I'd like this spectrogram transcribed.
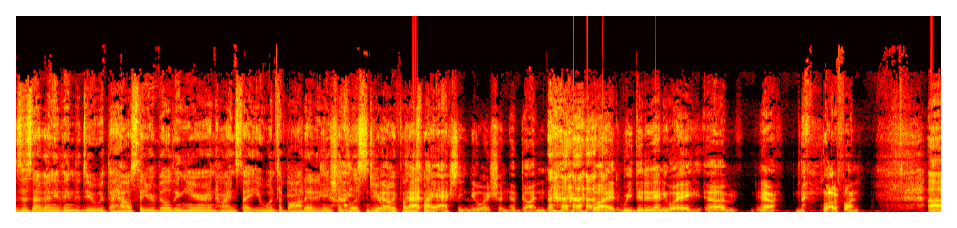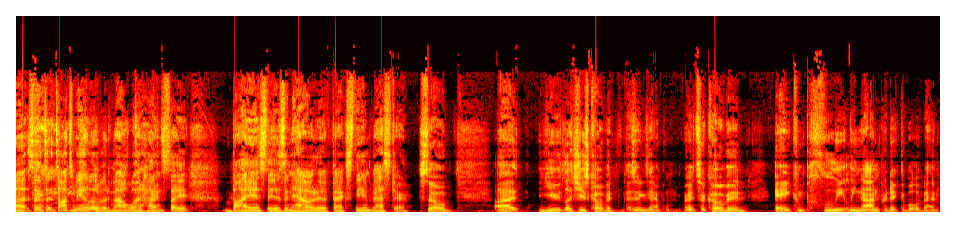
Does this have anything to do with the house that you're building here? In hindsight, you wouldn't have bought it, and In you shouldn't listen to your no, wife on that. I actually knew I shouldn't have done, but we did it anyway. Um, yeah, a lot of fun. Uh, so, t- talk to me a little bit about what hindsight bias is and how it affects the investor. So, uh, you let's use COVID as an example, right? So, COVID, a completely non-predictable event,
